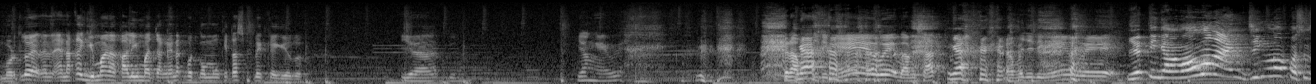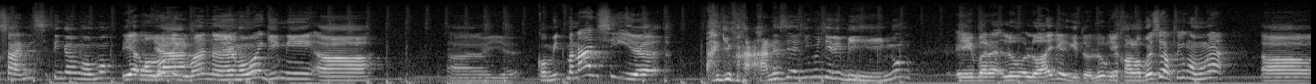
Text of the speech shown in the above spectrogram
Menurut lu en- enaknya gimana kalimat yang enak buat ngomong kita split kayak gitu? ya yang ngewe Kenapa Nggak. jadi ngewe, bangsat? nggak Kenapa jadi ngewe? Ya tinggal ngomong anjing lo, apa susahnya sih tinggal ngomong? Iya, ngomong kayak gimana? Ya ngomongnya gini, eh eh, ya komitmen aja sih ya. Ah, gimana sih anjing gue jadi bingung. Eh, ibarat lu lu aja gitu, lu. Ya kalau gue sih waktu itu ngomongnya eh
